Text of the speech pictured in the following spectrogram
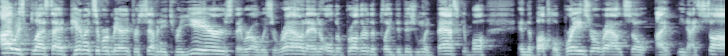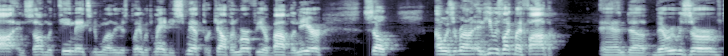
I was blessed. I had parents that were married for 73 years. They were always around. I had an older brother that played Division One basketball, and the Buffalo Braves were around. So I, you know, I saw and saw him with teammates, whether he was playing with Randy Smith or Calvin Murphy or Bob Lanier. So I was around, and he was like my father, and uh, very reserved,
